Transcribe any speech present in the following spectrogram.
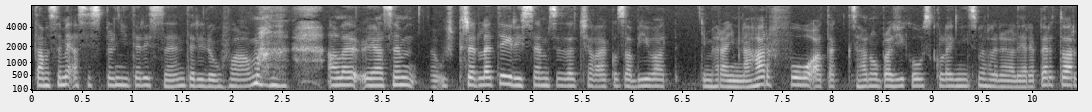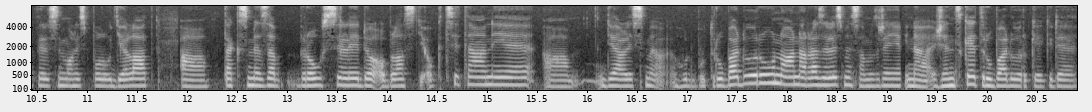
Tam se mi asi splní tedy sen, tedy doufám. Ale já jsem už před lety, když jsem se začala jako zabývat tím hraním na harfu a tak s Hanou Blažíkou s kolegní jsme hledali repertoár, který jsme mohli spolu dělat a tak jsme zabrousili do oblasti Okcitánie a dělali jsme hudbu trubaduru, no a narazili jsme samozřejmě i na ženské trubadurky, kde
